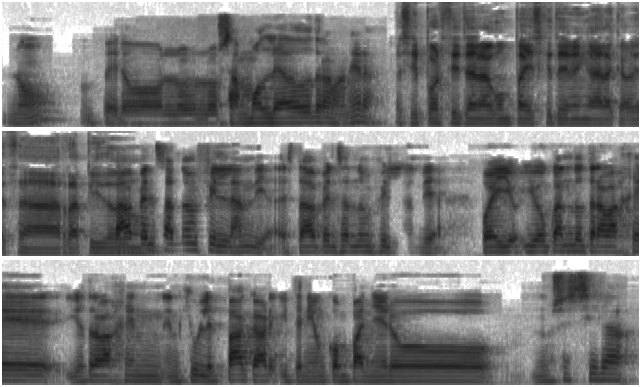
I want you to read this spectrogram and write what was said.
No, pero lo- los han moldeado de otra manera. Así por citar algún país que te venga a la cabeza rápido. Estaba pensando en Finlandia, estaba pensando en Finlandia. Pues yo, yo cuando trabajé, yo trabajé en, en Hewlett Packard y tenía un compañero, no sé si era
